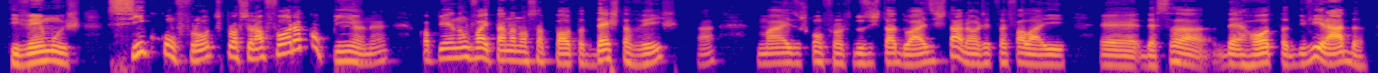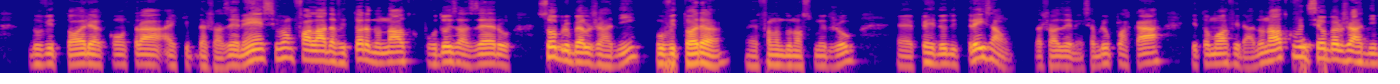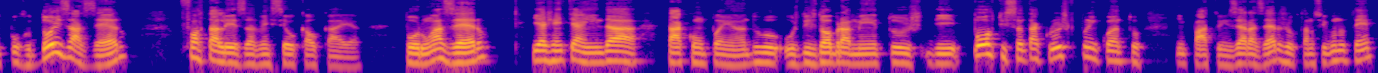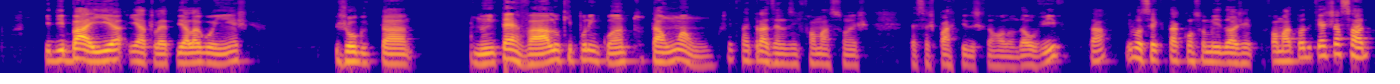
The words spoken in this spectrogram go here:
Tivemos cinco confrontos profissional fora a Copinha, né? Copinha não vai estar na nossa pauta desta vez, tá? Mas os confrontos dos estaduais estarão. A gente vai falar aí é, dessa derrota de virada do Vitória contra a equipe da Juazeirense. Vamos falar da vitória do Náutico por 2 a 0 sobre o Belo Jardim. O Vitória, é, falando do nosso primeiro jogo, é, perdeu de 3 a 1 da Juazeirense. Abriu o placar e tomou a virada. O Náutico venceu o Belo Jardim por 2 a 0 Fortaleza venceu o Calcaia por 1 a 0 e a gente ainda está acompanhando os desdobramentos de Porto e Santa Cruz, que por enquanto empatam em 0 a 0 o jogo está no segundo tempo, e de Bahia e Atlético de Alagoinhas, jogo que está no intervalo, que por enquanto está 1 a 1 A gente vai trazendo as informações dessas partidas que estão rolando ao vivo tá? E você que está consumindo a gente no formato podcast já sabe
